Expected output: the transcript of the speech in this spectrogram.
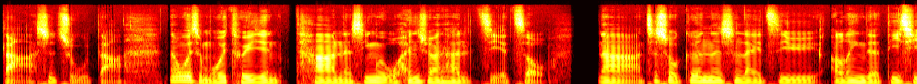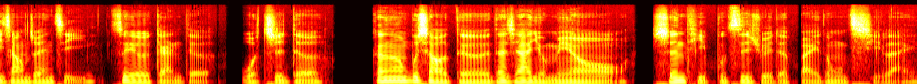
打是主打。那为什么会推荐它呢？是因为我很喜欢它的节奏。那这首歌呢是来自于 a l i n 的第七张专辑《罪恶感的我值得》。刚刚不晓得大家有没有身体不自觉的摆动起来，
